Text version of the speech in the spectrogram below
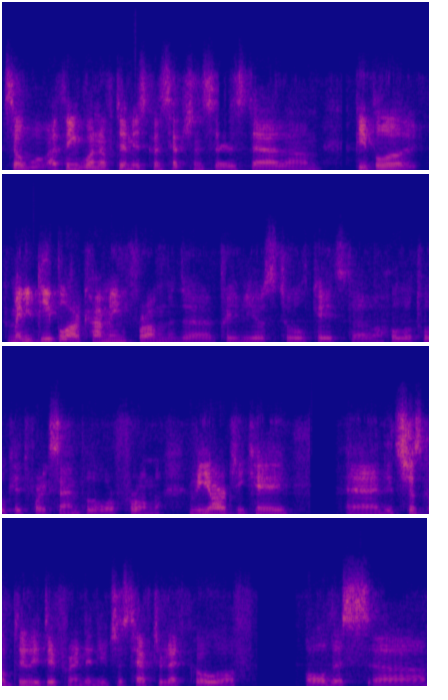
So I think one of the misconceptions is that um, people many people are coming from the previous toolkits the holo toolkit for example or from vrtk and it's just completely different and you just have to let go of all this uh,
